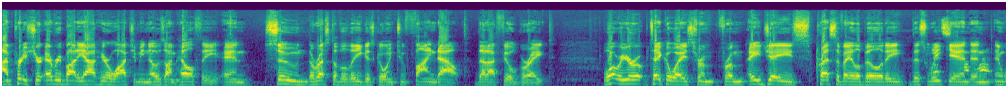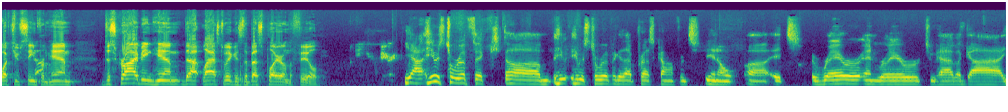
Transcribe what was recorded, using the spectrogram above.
I'm pretty sure everybody out here watching me knows I'm healthy, and soon the rest of the league is going to find out that I feel great. What were your takeaways from, from AJ's press availability this weekend uh, and, and what you've seen from him, describing him that last week as the best player on the field? Yeah, he was terrific. Um, he, he, was terrific at that press conference. You know, uh, it's rarer and rarer to have a guy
